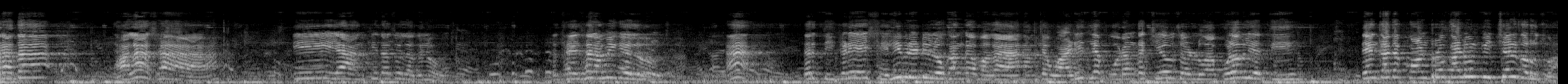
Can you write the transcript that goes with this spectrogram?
बरं आता झाला असा की या अंकिताचं लग्न होत. तर थैसर आम्ही गेलो. हा? तर तिकडे सेलिब्रिटी लोकांका बघा आमच्या वाडीतल्या पोरांका चेव चढलो पुळवली होती त्यांका आता कॉन्ट्रो काढून पिक्चर करूच वा.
